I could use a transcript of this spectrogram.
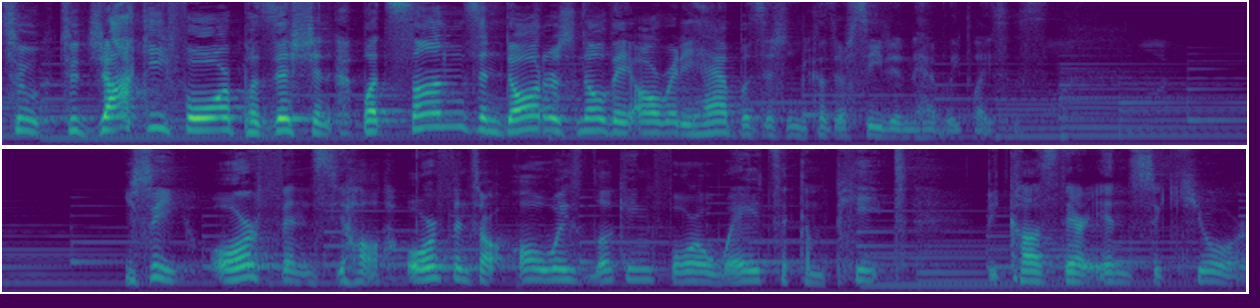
to, to jockey for position, but sons and daughters know they already have position because they're seated in heavenly places. You see, orphans, y'all, orphans are always looking for a way to compete because they're insecure.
